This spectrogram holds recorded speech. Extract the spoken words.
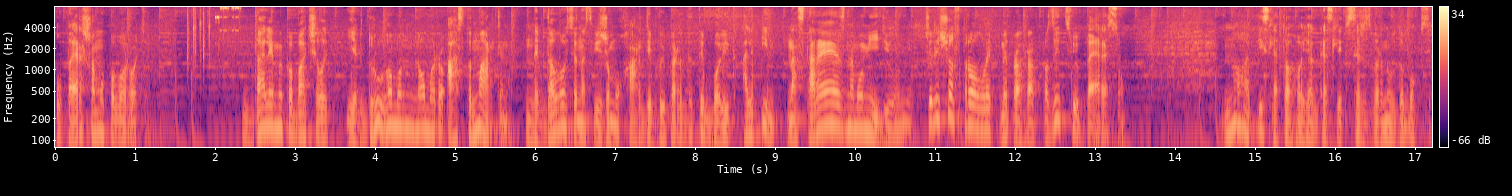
у першому повороті. Далі ми побачили, як другому номеру Астон Мартіна не вдалося на свіжому харді випередити боліт Альпін на старезному мідіумі, через що Строл ледь не програв позицію Пересу. Ну а після того, як Гаслі все ж звернув до боксів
